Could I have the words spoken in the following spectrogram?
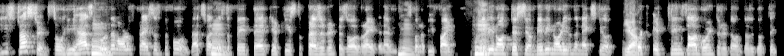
he's trusted. So he has Hmm. pulled them out of crisis before. That's why there's Hmm. the faith there. At least the president is all right and everything's Hmm. going to be fine. Hmm. Maybe not this year, maybe not even the next year, Yeah. but it things are going to return to the good thing.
